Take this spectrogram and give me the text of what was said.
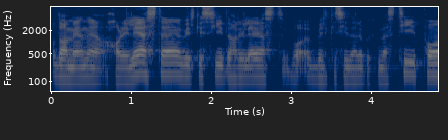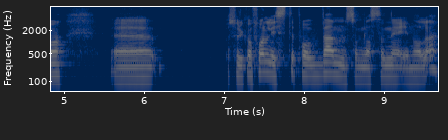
og Da mener jeg har de lest det, hvilke sider har de lest, hvilke sider har de brukt mest tid på. Så du kan få en liste på hvem som laster ned innholdet,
